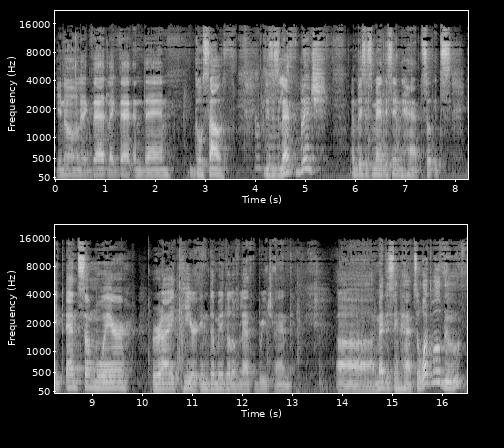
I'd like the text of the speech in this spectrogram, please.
you know, like that, like that, and then it goes south. Okay. This is Lethbridge, and this is Medicine Hat. So it's it ends somewhere right here in the middle of Lethbridge and uh, Medicine Hat. So what we'll do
